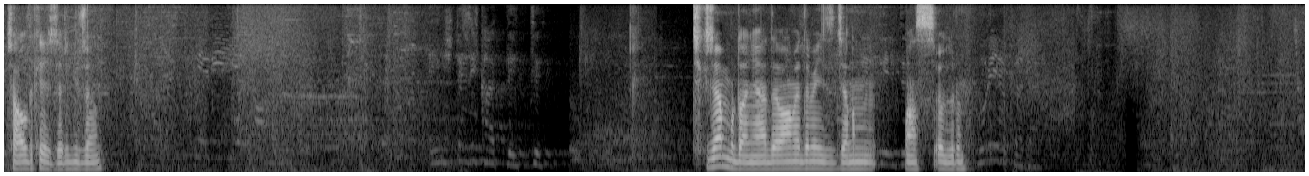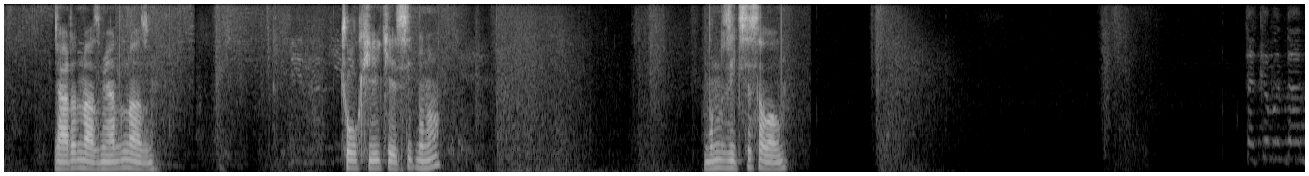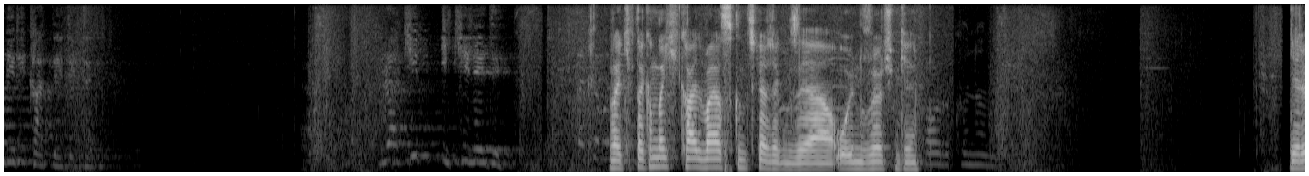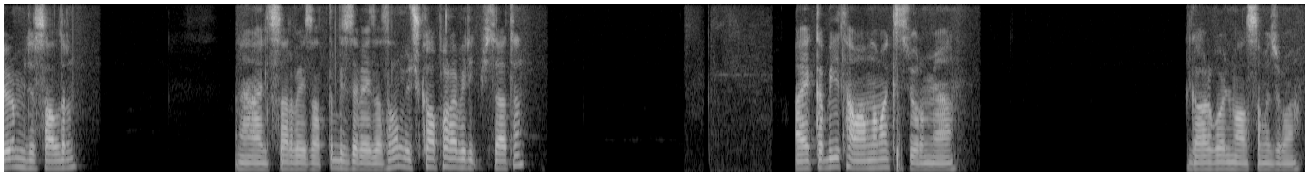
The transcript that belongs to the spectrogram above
Çaldık ejderi güzel. Çıkacağım buradan ya. Devam edemeyiz. Canım az ölürüm. Yardım lazım yardım lazım. Çok iyi kestik bunu. Bunu zikse alalım. Takımından biri katledildi. Rakip takımdaki Kyle bayağı sıkıntı çıkaracak bize ya. Oyun uzuyor çünkü. Geliyorum bir de saldırın. Ha, Alistar base attı. Biz de base atalım. 3k para birikmiş zaten. Ayakkabıyı tamamlamak istiyorum ya. Gargoyle mi alsam acaba?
